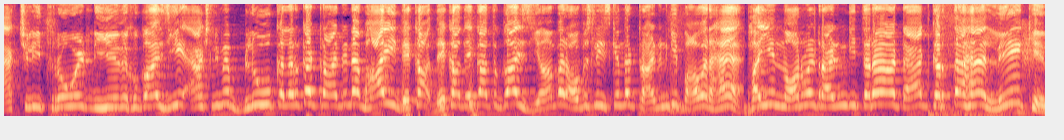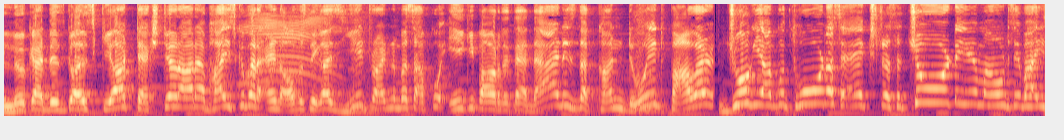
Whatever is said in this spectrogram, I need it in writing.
actually throw it ये देखो गाइस ये एक्चुअली में ब्लू कलर का ट्राइडेंट है भाई। देखा देखा देखा तो गाइस यहाँ पर ऑब्वियसली इसके अंदर ट्राइडेंट की पावर है। भाई ये नॉर्मल ट्राइडेंट की तरह अटैक करता है लेकिन लुक एट दिस गाइस क्या टेक्सचर आ रहा है भाई इसके ऊपर? एंड ऑब्वियसली गाइस ये ट्राइडेंट बस आपको एक ही पावर देता है। That is the conduit power जो कि आपको थोड़ा सा एक्स्ट्रा सा, छोटे अमाउंट से भाई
